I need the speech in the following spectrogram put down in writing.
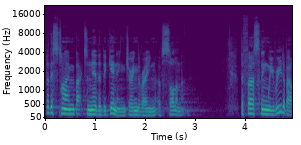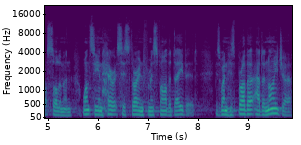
but this time back to near the beginning during the reign of Solomon. The first thing we read about Solomon once he inherits his throne from his father David is when his brother Adonijah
